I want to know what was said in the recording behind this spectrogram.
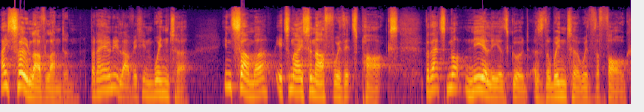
I so love London, but I only love it in winter. In summer, it's nice enough with its parks, but that's not nearly as good as the winter with the fog,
